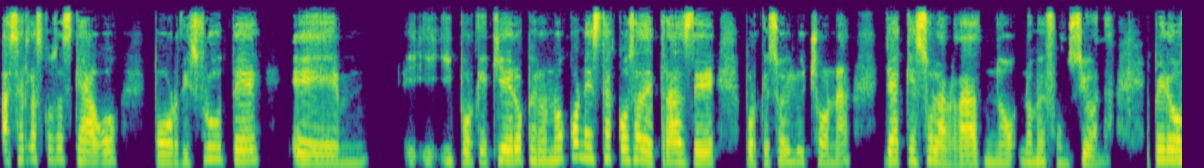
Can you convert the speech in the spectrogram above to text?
hacer las cosas que hago por disfrute em, y, porque quiero, pero no con esta cosa detrás de porque soy luchona, ya que eso la verdad no, no me funciona. Pero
